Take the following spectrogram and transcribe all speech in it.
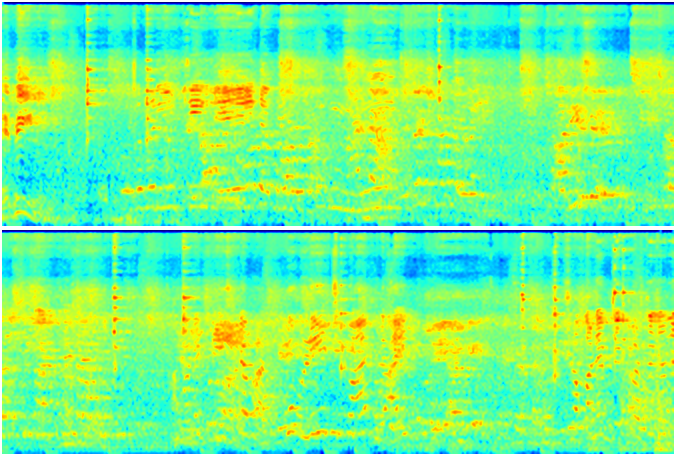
হেভি আমাদের টেস্টটা ভালো খুব রিচ নয় লাইট সকালে ব্রেকফাস্টের জন্য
